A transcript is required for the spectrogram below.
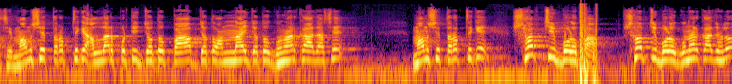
আছে, মানুষের তরফ থেকে আল্লাহর প্রতি যত পাপ, যত অন্যায়, যত গুনার কাজ আছে, মানুষের তরফ থেকে সবচেয়ে বড় পাপ, সবচেয়ে বড় গুনার কাজ হলো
